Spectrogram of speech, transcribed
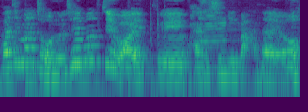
하지만 저는 세 번째 와이프에 관심이 많아요.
